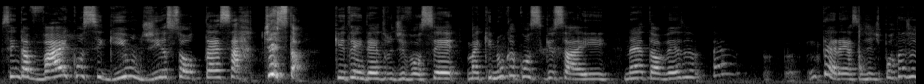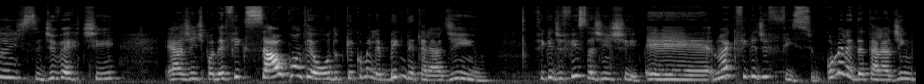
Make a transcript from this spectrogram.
Você ainda vai conseguir um dia soltar essa artista que tem dentro de você, mas que nunca conseguiu sair, né? Talvez. É, interessa, gente. O importante é a gente se divertir. É a gente poder fixar o conteúdo, porque como ele é bem detalhadinho, fica difícil da gente. É, não é que fica difícil. Como ele é detalhadinho,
